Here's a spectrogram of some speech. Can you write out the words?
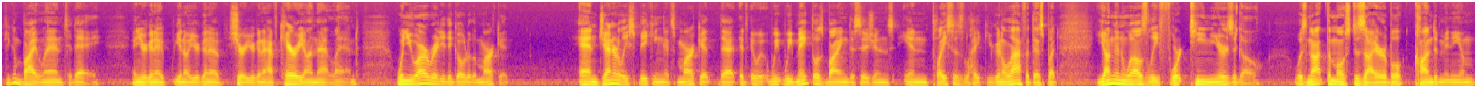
if you can buy land today, and you're gonna, you know, you're gonna, sure, you're gonna have carry on that land. When you are ready to go to the market, and generally speaking, it's market that it, it, we, we make those buying decisions in places like you're to laugh at this, but Yonge and Wellesley 14 years ago was not the most desirable condominium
